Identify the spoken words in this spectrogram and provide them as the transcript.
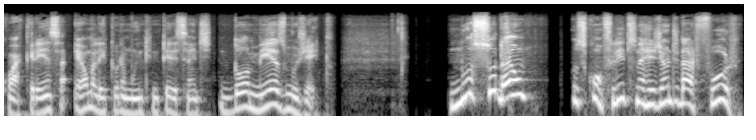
com a crença, é uma leitura muito interessante do mesmo jeito. No Sudão, os conflitos na região de Darfur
